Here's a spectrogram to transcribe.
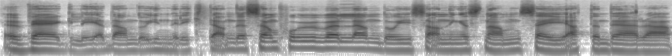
eh, vägledande och inriktande. Sen får vi väl ändå i sanningens namn säga att den där eh,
